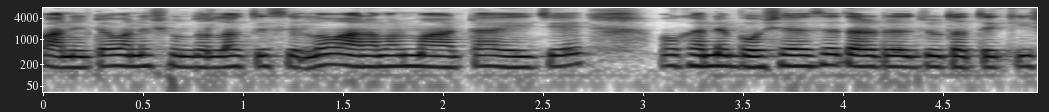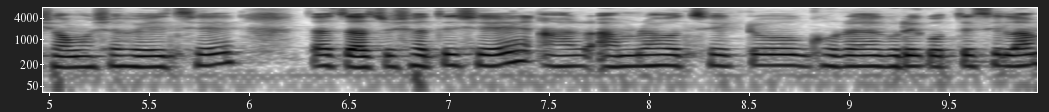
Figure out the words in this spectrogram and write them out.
পানিটাও অনেক সুন্দর লাগতেছিল। আর আমার মাটা এই যে ওখানে বসে আছে, তার জুতাতে কি সমস্যা হয়েছে, তার চাচুর সাথে সে। আর আমরা হচ্ছে একটু ঘোরাঘুরি করতেছিলাম।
